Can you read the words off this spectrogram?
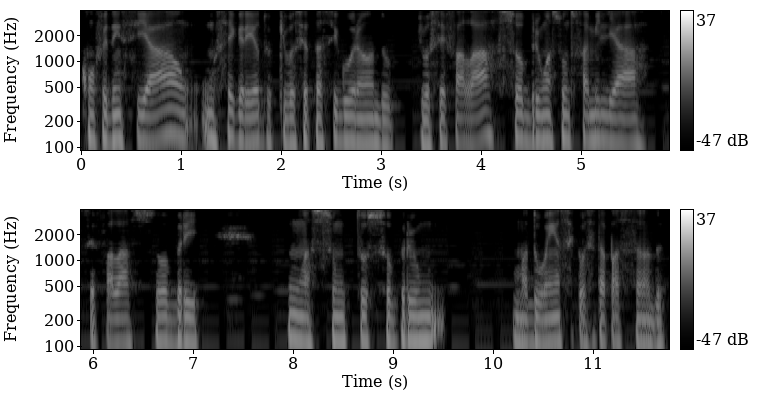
confidenciar um, um, segredo que você está segurando, de você falar sobre um assunto familiar, você falar sobre um assunto sobre um, uma doença que você está passando.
